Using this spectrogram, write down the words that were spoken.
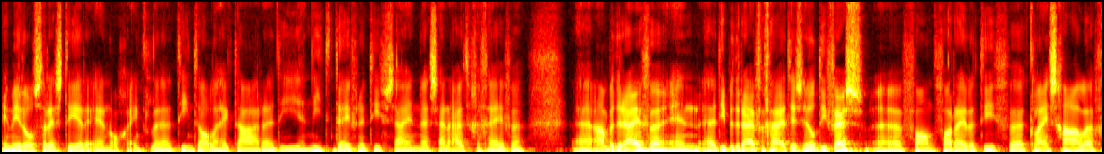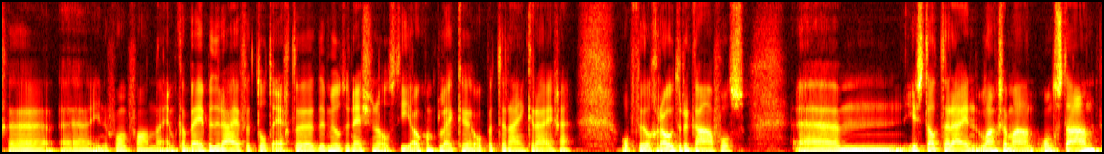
inmiddels resteren er nog enkele tientallen hectare die niet definitief zijn, zijn uitgegeven aan bedrijven. En die bedrijvigheid is heel divers, van, van relatief kleinschalig in de vorm van MKB-bedrijven tot echt de multinationals die ook een plek op het terrein krijgen op veel grotere kavels. Um, is dat terrein langzaamaan ontstaan.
